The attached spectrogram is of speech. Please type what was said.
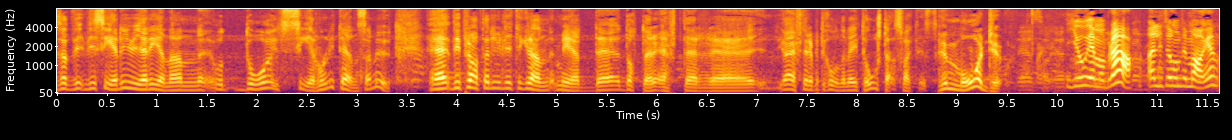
så att vi, vi ser det ju i arenan och då ser hon lite ensam ut. Eh, vi pratade ju lite grann med eh, Dotter efter, eh, ja, efter repetitionerna i torsdags faktiskt. Hur mår du? Jo, jag mår bra. Jag har lite ont i magen.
